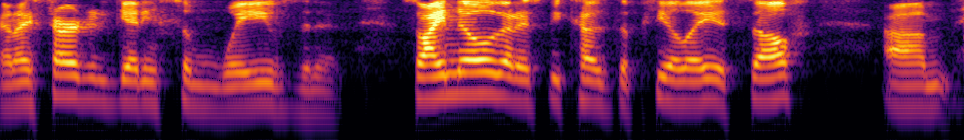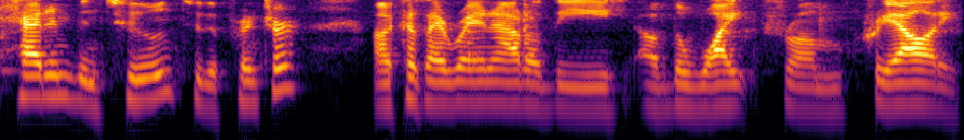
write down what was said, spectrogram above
and I started getting some waves in it. So I know that it's because the PLA itself um, hadn't been tuned to the printer because uh, I ran out of the of the white from Creality.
